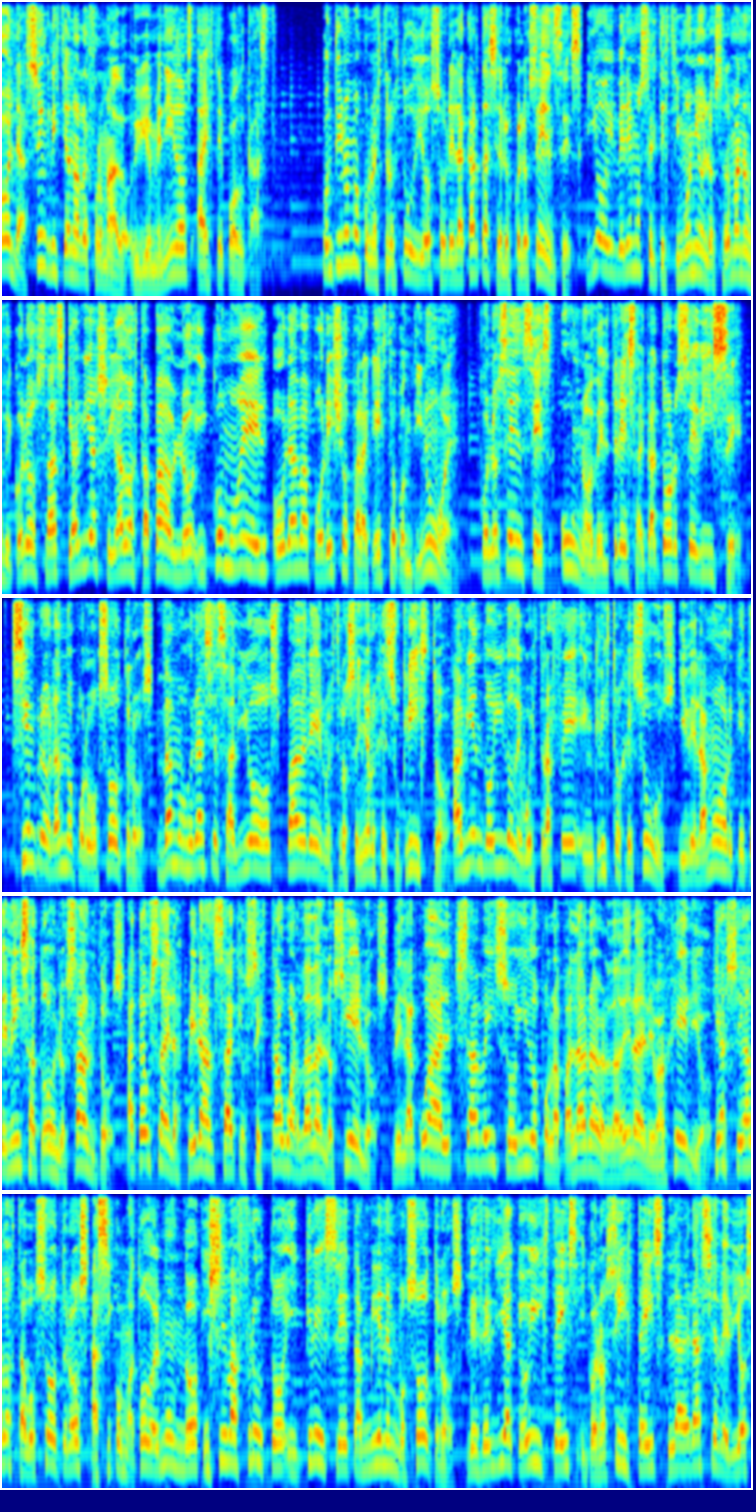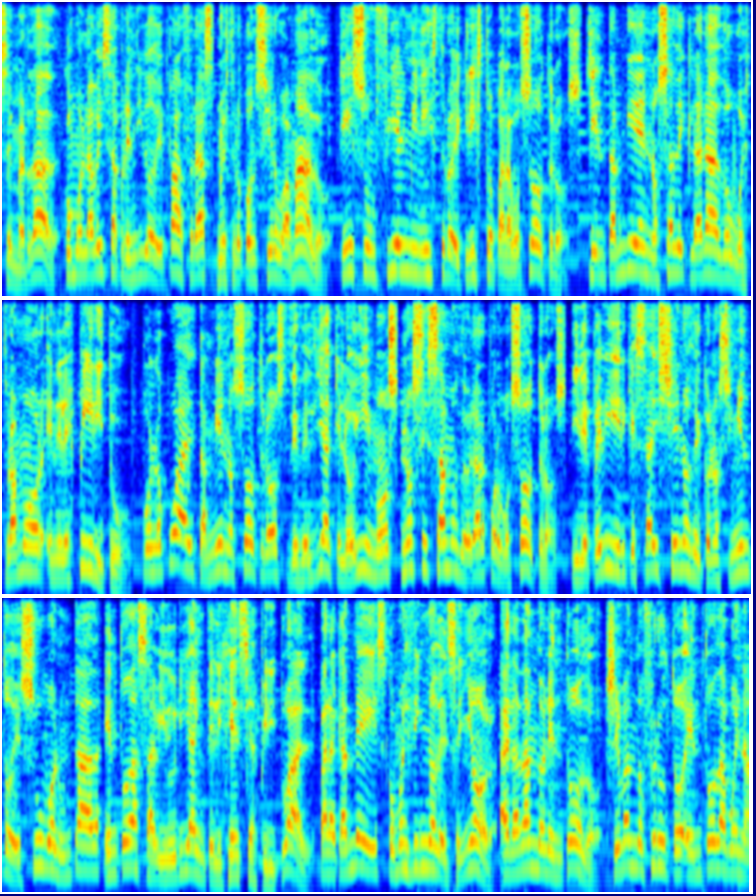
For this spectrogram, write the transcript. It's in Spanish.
Hola, soy un cristiano reformado y bienvenidos a este podcast. Continuamos con nuestro estudio sobre la carta hacia los colosenses y hoy veremos el testimonio de los hermanos de Colosas que había llegado hasta Pablo y cómo él oraba por ellos para que esto continúe. Colosenses 1 del 3 al 14 dice, siempre orando por vosotros. Damos gracias a Dios, Padre de nuestro Señor Jesucristo, habiendo oído de vuestra fe en Cristo Jesús y del amor que tenéis a todos los santos, a causa de la esperanza que os está guardada en los cielos, de la cual ya habéis oído por la palabra verdadera del Evangelio, que ha llegado hasta vosotros, así como a todo el mundo, y lleva fruto y crece también en vosotros, desde el día que oísteis y conocisteis la gracia de Dios en verdad, como lo habéis aprendido de Pafras, nuestro consiervo amado, que es un fiel ministro de Cristo para vosotros, quien también nos ha declarado vuestro amor en el Espíritu, por lo cual también nosotros, desde el día que lo oímos, no cesamos de orar por vosotros, y de pedir que seáis llenos del conocimiento de su voluntad en toda sabiduría e inteligencia espiritual, para que andéis como es digno del Señor, agradándole en todo, llevando fruto en toda buena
